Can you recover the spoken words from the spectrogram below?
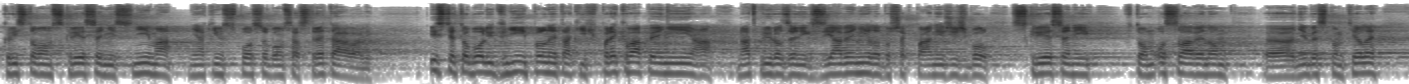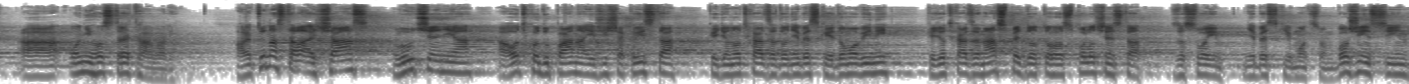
Kristovom skriesení s ním a nejakým spôsobom sa stretávali. Isté to boli dní plné takých prekvapení a nadprirodzených zjavení, lebo však Pán Ježiš bol skriesený v tom oslavenom e, nebeskom tele a oni ho stretávali. Ale tu nastal aj čas lúčenia a odchodu Pána Ježiša Krista, keď on odchádza do nebeskej domoviny, keď odchádza naspäť do toho spoločenstva so svojím nebeským mocom. Boží syn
